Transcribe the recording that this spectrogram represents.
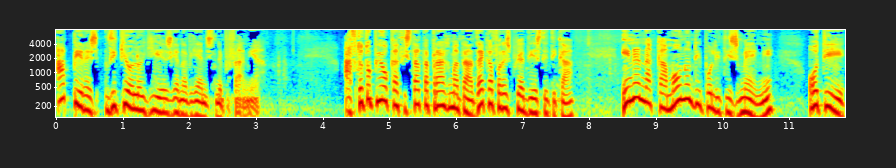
άπειρες δικαιολογίες για να βγαίνει στην επιφάνεια. Αυτό το οποίο καθιστά τα πράγματα δέκα φορές πιο αντιαισθητικά είναι να καμώνονται οι πολιτισμένοι ότι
